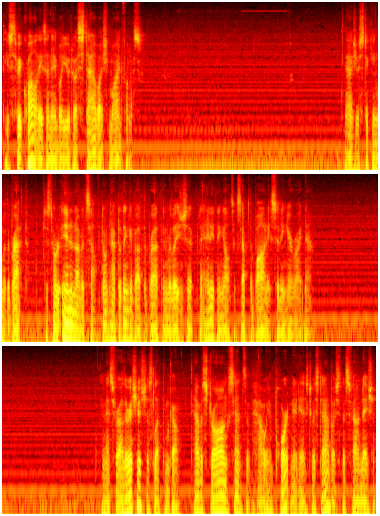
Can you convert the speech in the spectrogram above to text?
These three qualities enable you to establish mindfulness. As you're sticking with the breath, just sort of in and of itself. Don't have to think about the breath in relationship to anything else except the body sitting here right now. And as for other issues, just let them go. Have a strong sense of how important it is to establish this foundation.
